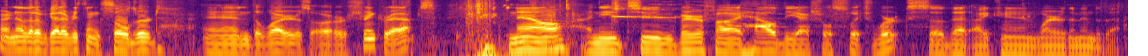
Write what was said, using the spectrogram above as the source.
Alright, now that I've got everything soldered and the wires are shrink wrapped, now I need to verify how the actual switch works so that I can wire them into that.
